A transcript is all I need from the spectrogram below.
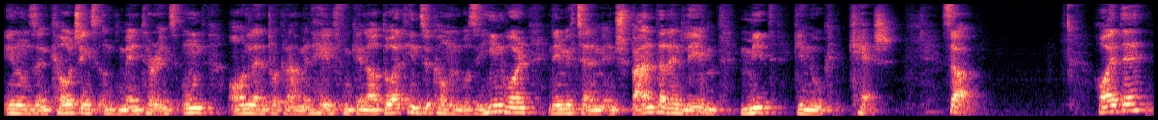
in unseren Coachings und Mentorings und Online-Programmen helfen, genau dorthin zu kommen, wo sie hinwollen, nämlich zu einem entspannteren Leben mit genug Cash. So, heute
